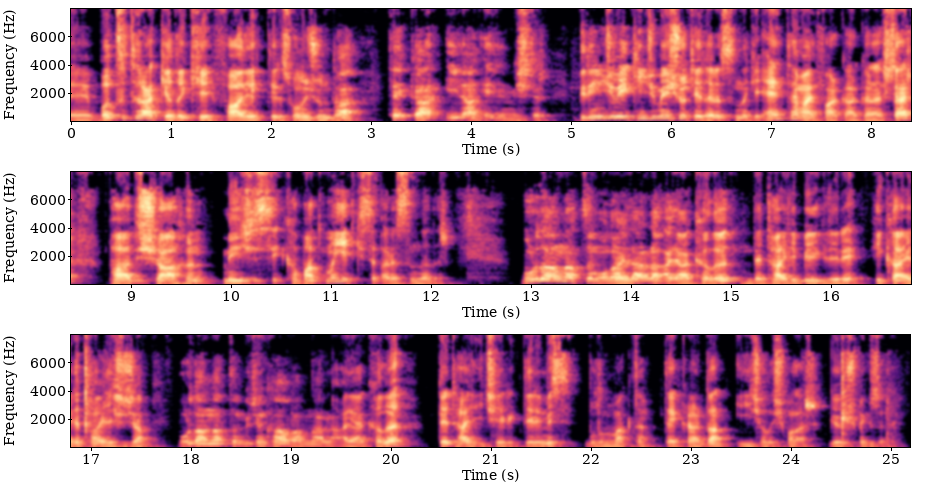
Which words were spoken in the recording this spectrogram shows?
e, Batı Trakya'daki faaliyetleri sonucunda tekrar ilan edilmiştir. Birinci ve ikinci meşrutiyet arasındaki en temel fark arkadaşlar padişahın meclisi kapatma yetkisi arasındadır. Burada anlattığım olaylarla alakalı detaylı bilgileri hikayede paylaşacağım. Burada anlattığım bütün kavramlarla alakalı detaylı içeriklerimiz bulunmakta. Tekrardan iyi çalışmalar. Görüşmek üzere.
